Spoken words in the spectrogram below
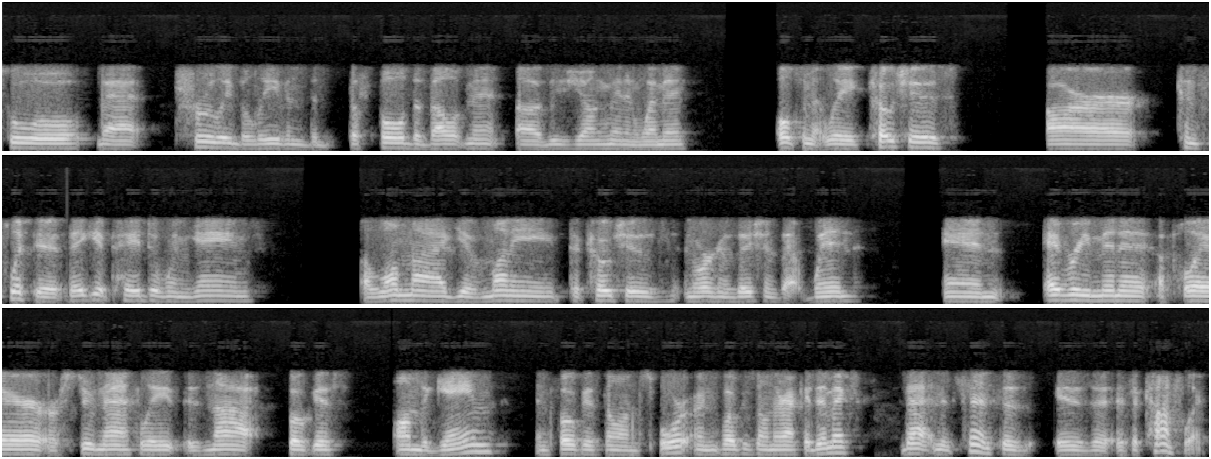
school that truly believe in the, the full development of these young men and women, ultimately, coaches are conflicted. They get paid to win games alumni give money to coaches and organizations that win. And every minute a player or student athlete is not focused on the game and focused on sport and focused on their academics, that in a sense is is a, is a conflict.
